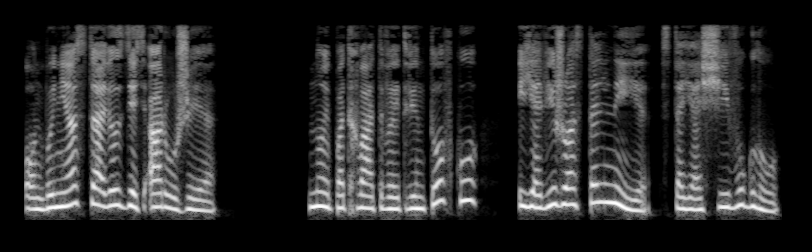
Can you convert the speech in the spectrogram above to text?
Он бы не оставил здесь оружие. Ной подхватывает винтовку, и я вижу остальные, стоящие в углу.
